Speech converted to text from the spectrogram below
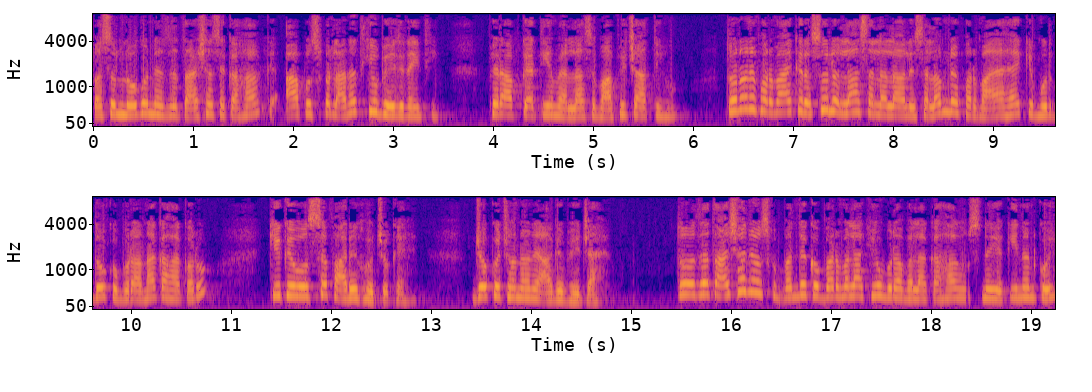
بس ان لوگوں نے حضرت عائشہ سے کہا کہ آپ اس پر لانت کیوں بھیج رہی تھی پھر آپ کہتی ہیں میں اللہ سے معافی چاہتی ہوں تو انہوں نے فرمایا کہ رسول اللہ صلی اللہ علیہ وسلم نے فرمایا ہے کہ مردوں کو برا نہ کہا کرو کیونکہ وہ اس سے فارغ ہو چکے ہیں جو کچھ انہوں نے آگے بھیجا ہے تو حضرت عائشہ نے اس بندے کو برملا کیوں برا بلا کہا اس نے یقیناً کوئی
